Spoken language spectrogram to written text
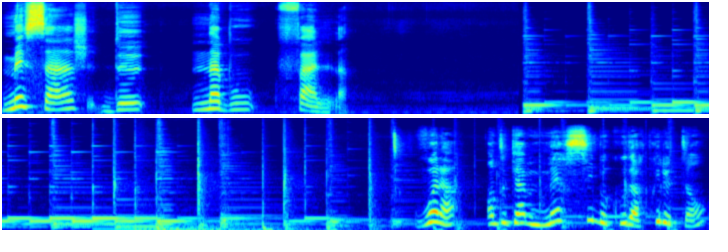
Message de Nabou Fall. Voilà, en tout cas, merci beaucoup d'avoir pris le temps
